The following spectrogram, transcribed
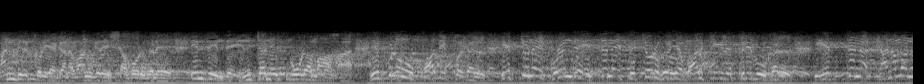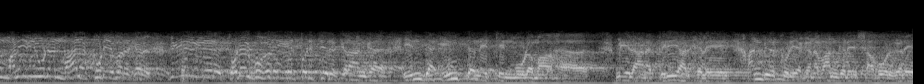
அன்பிற்குரிய கனவான்களே சகோர்களே இன்று இந்த இன்டர்நெட் மூலமாக எவ்வளவு பாதிப்புகள் எத்தனை குழந்தை எத்தனை பெற்றோர்களுடைய வாழ்க்கையில பிரிவுகள் எத்தனை கணவன் மனைவியுடன் வாழக்கூடியவர்கள் வேறு வேறு தொடர்புகளை ஏற்படுத்தி இருக்கிறாங்க இந்த இன்டர்நெட்டின் மூலமாக. மேலான பெரியார்களே அன்பிற்குரிய கனவான்களே சகோர்களே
